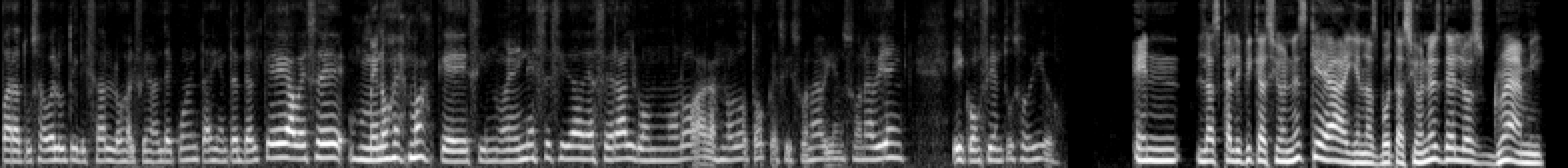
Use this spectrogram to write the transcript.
para tú saber utilizarlos al final de cuentas y entender que a veces menos es más, que si no hay necesidad de hacer algo, no lo hagas, no lo toques, si suena bien, suena bien y confía en tus oídos. En las calificaciones que hay en las votaciones de los Grammy,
